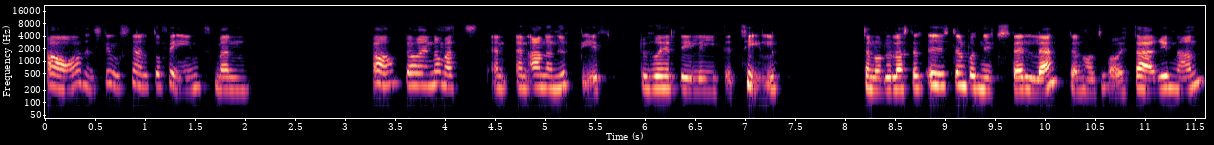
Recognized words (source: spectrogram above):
Ja, den stod snällt och fint men ja, det har ändå varit en, en annan uppgift. Du får helt i lite till. Sen har du lastat ut den på ett nytt ställe. Den har inte varit där innan.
